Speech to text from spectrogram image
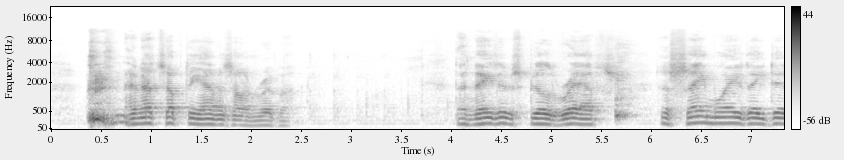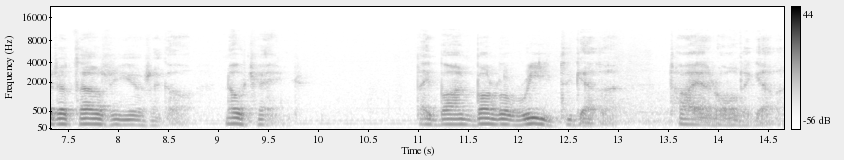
and that's up the Amazon River. The natives build rafts the same way they did a thousand years ago. No change. They bond bundle reed together, tie it all together.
